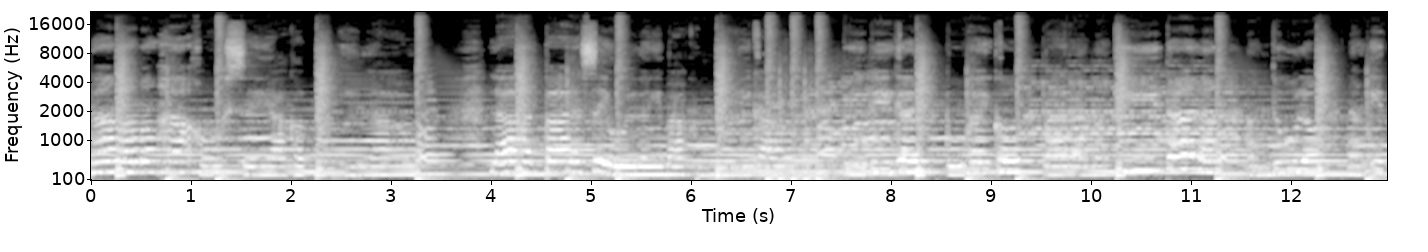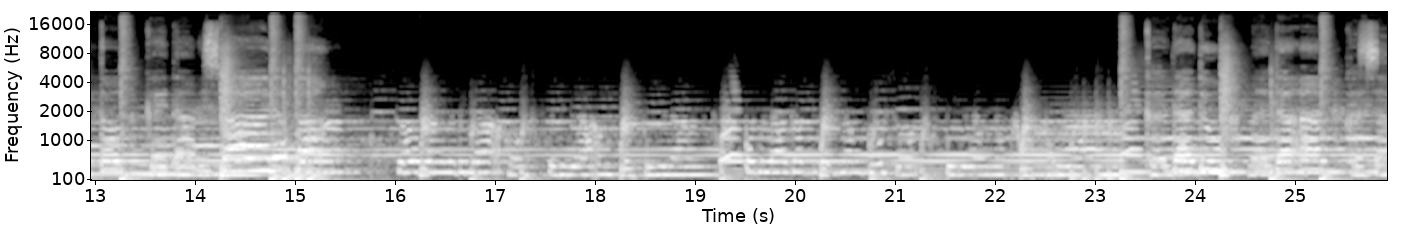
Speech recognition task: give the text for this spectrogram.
Namamangha ako sa yakap ng ilaw. Lahat para sa'yo, lang iba kung Paglagablag ng puso, biglang nakakailang Kada dumadaan ka sa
